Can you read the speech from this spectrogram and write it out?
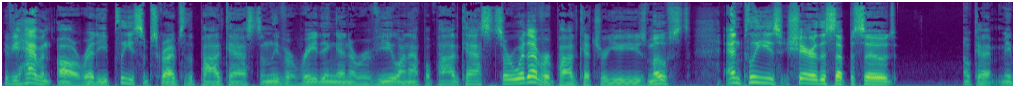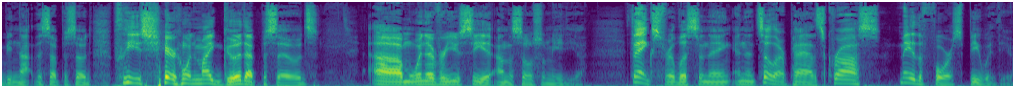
If you haven't already, please subscribe to the podcast and leave a rating and a review on Apple Podcasts or whatever podcatcher you use most. And please share this episode. Okay, maybe not this episode. Please share one of my good episodes um, whenever you see it on the social media. Thanks for listening, and until our paths cross, may the Force be with you.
